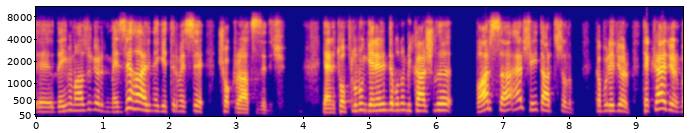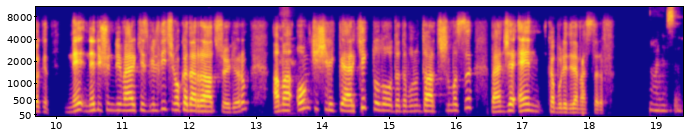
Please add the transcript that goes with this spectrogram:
e, deyimi mazur görün meze haline getirmesi çok rahatsız edici. Yani toplumun genelinde bunun bir karşılığı varsa her şeyi tartışalım kabul ediyorum. Tekrar ediyorum bakın ne, ne düşündüğümü herkes bildiği için o kadar rahat söylüyorum. Ama 10 kişilik bir erkek dolu odada bunun tartışılması bence en kabul edilemez taraf. Maalesef.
